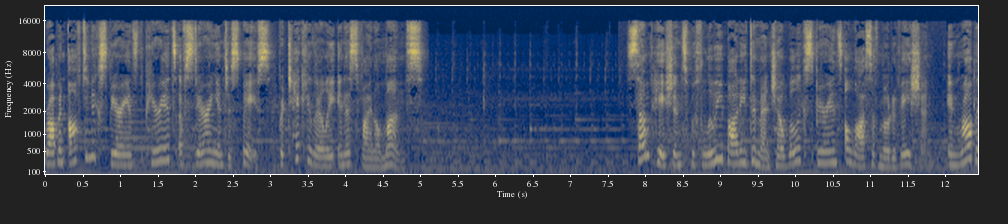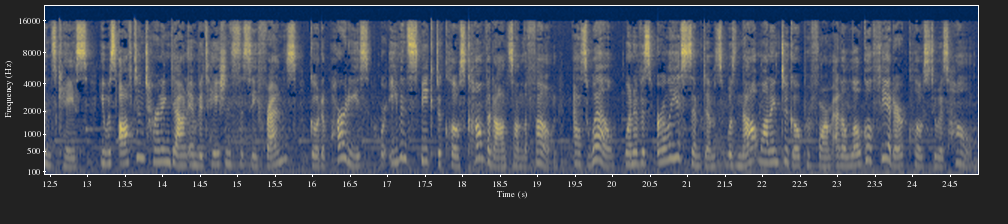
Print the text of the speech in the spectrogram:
Robin often experienced periods of staring into space, particularly in his final months. Some patients with Lewy body dementia will experience a loss of motivation. In Robin's case, he was often turning down invitations to see friends, go to parties, or even speak to close confidants on the phone. As well, one of his earliest symptoms was not wanting to go perform at a local theater close to his home.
